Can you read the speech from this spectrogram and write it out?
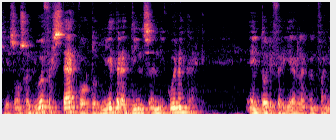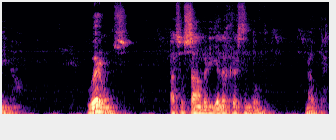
Gees ons geloof versterk word tot meerdere diens in die koninkryk en tot die verheerliking van u naam. Hoor ons as ons saam met die hele Christendom nou bid.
